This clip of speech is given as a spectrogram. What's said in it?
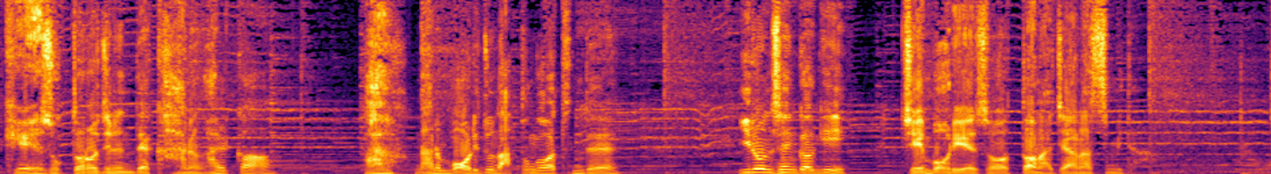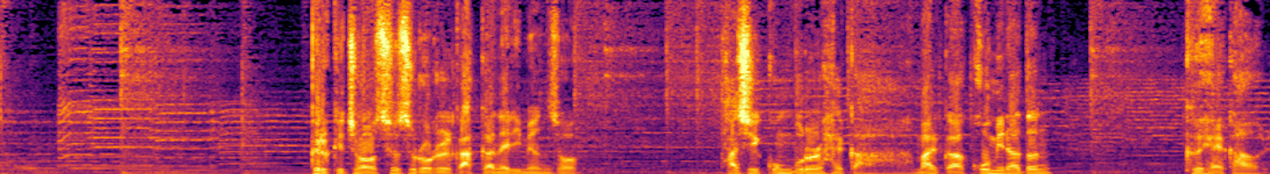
계속 떨어지는데 가능할까? 아휴, 나는 머리도 나쁜 것 같은데. 이런 생각이 제 머리에서 떠나지 않았습니다. 그렇게 저 스스로를 깎아내리면서 다시 공부를 할까 말까 고민하던 그해 가을.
